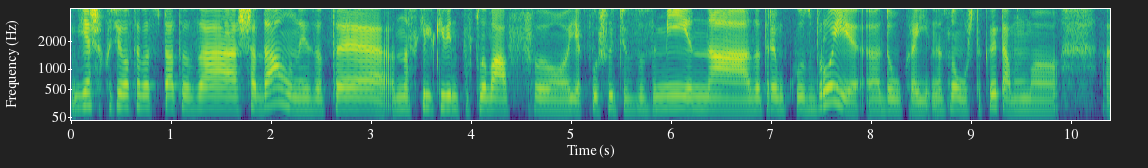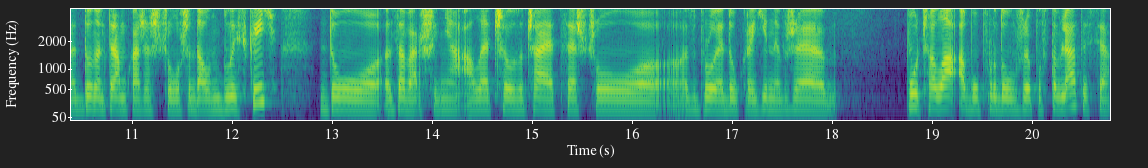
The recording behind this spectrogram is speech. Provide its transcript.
Я ще хотіла в тебе спитати за шатдаун і за те, наскільки він повпливав, е, як пишуть в ЗМІ, на затримку зброї е, до України. Знову ж таки, там е, Дональд Трамп каже, що шатдаун близький до завершення. Але чи означає це, що зброя до України вже почала або продовжує поставлятися?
